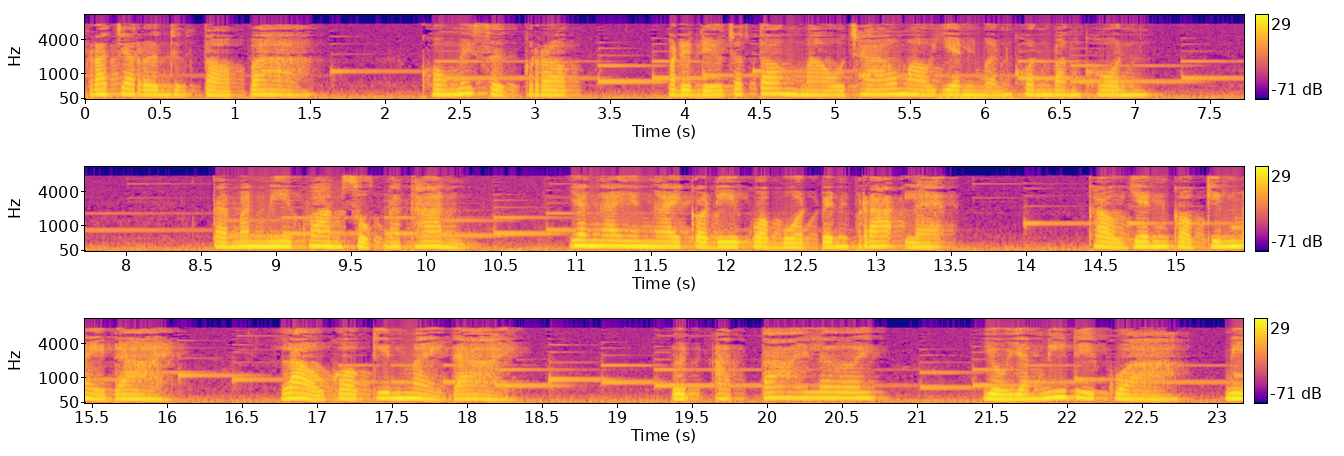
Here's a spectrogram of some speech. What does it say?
พระเจริญจึงตอบว่า คงไม่ศึกกรอกประเดี๋ยวจะต้องเมาเช้าเมาเย็นเหมือนคนบางคน แต่มันมีความสุขนะท่าน ยังไงยังไงก็ดีกว่าบวชเป็นพระและข้าวเย็นก็กินไม่ได้เหล้าก็กินไม่ได้ อึดอัดตายเลย อยู่อย่างนี้ดีกว่า มี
